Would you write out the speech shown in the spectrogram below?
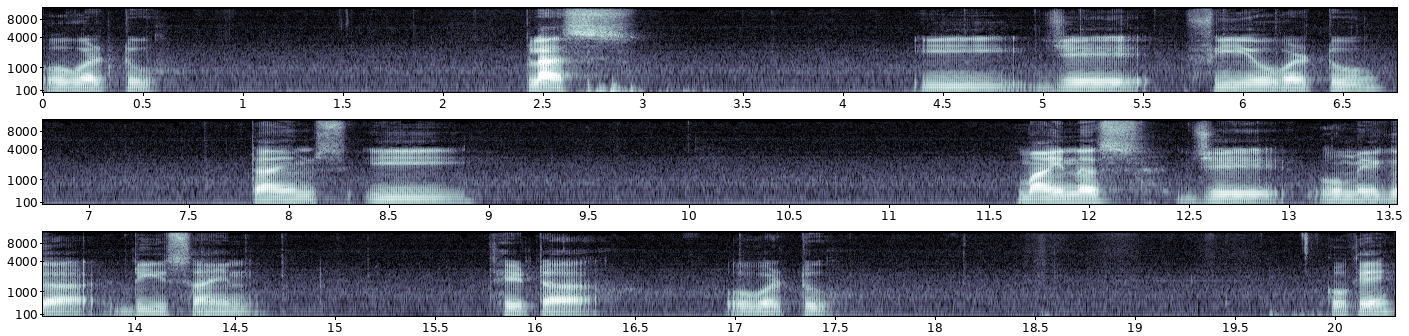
over 2 plus E j phi over 2 times E minus j omega d sine theta over 2. Okay.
